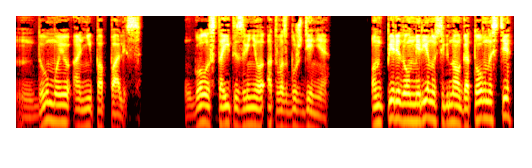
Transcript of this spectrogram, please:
Думаю, они попались. Голос стоит и звенело от возбуждения. Он передал Мирену сигнал готовности,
